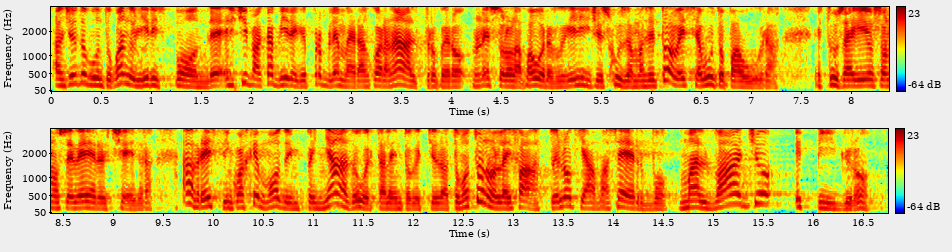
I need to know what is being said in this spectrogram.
a un certo punto quando gli risponde eh, ci fa capire che il problema era ancora un altro però, non è solo la paura, perché gli dice scusa ma se tu avessi avuto paura e tu sai che io sono severo eccetera, avresti in qualche modo impegnato quel talento che ti ho dato, ma tu non l'hai fatto e lo chiama servo malvagio e pigro.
